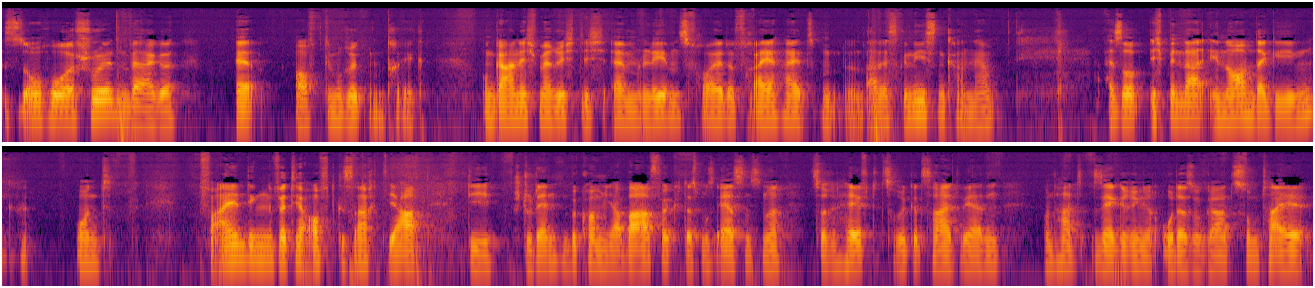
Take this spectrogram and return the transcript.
so hohe Schuldenberge äh, auf dem Rücken trägt und gar nicht mehr richtig ähm, Lebensfreude, Freiheit und, und, alles genießen kann. Ja? Also ich bin da enorm dagegen und vor allen Dingen wird ja oft gesagt, ja, die Studenten bekommen ja BAföG, das muss erstens nur zur Hälfte zurückgezahlt werden und hat sehr geringe oder sogar zum Teil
